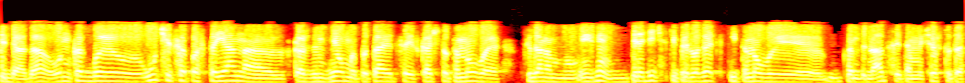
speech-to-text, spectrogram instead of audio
себя, да, он как бы учится постоянно с каждым днем и пытается искать что-то новое, всегда нам ну, периодически предлагает какие-то новые комбинации, там еще что-то.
